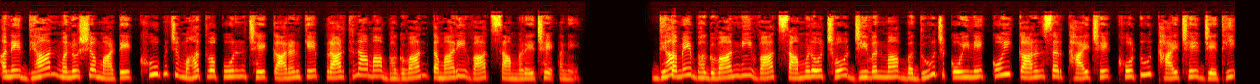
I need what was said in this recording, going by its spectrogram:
અને ધ્યાન મનુષ્ય માટે ખૂબ જ મહત્વપૂર્ણ છે કારણ કે પ્રાર્થનામાં ભગવાન તમારી વાત સાંભળે છે અને તમે ભગવાનની વાત સાંભળો છો, જીવનમાં બધું જ કોઈને કોઈ કારણસર થાય છે, ખોટું થાય છે, જેથી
